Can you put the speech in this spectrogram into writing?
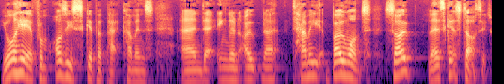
You'll hear from Aussie skipper Pat Cummins and uh, England opener Tammy Beaumont. So let's get started.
